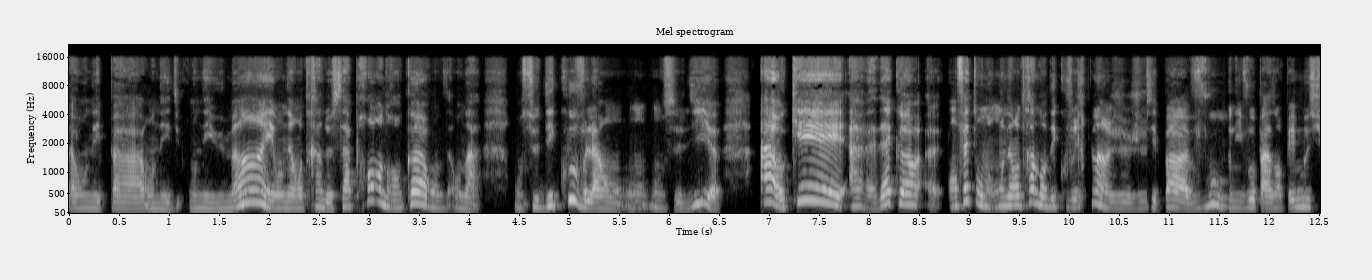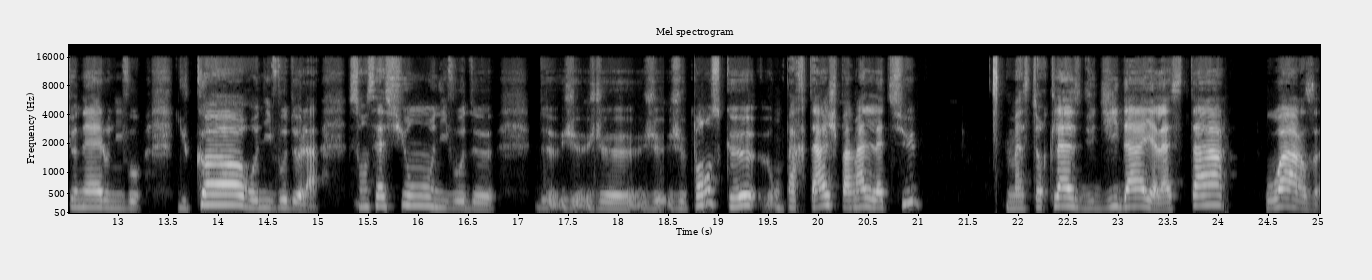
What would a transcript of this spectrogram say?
bah, on n'est pas, on est, on est humain et on est en train de s'apprendre encore. On, a, on se découvre là, on, se dit euh, ah ok, ah bah, d'accord. Euh, en fait, on, est en train d'en découvrir plein. Je ne sais pas vous au niveau par exemple émotionnel, au niveau du corps, au niveau de la sensation, au niveau de, je, pense que on partage pas mal là-dessus. Masterclass du Jedi à la Star Wars,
